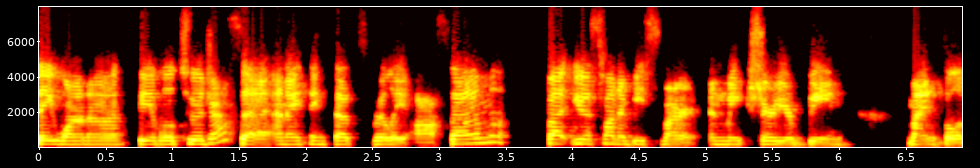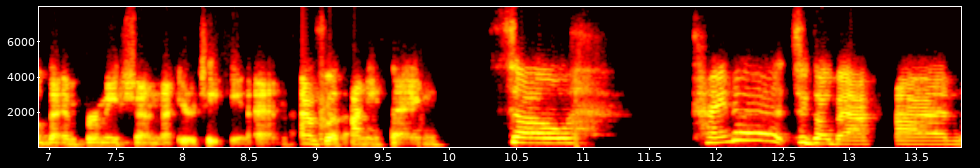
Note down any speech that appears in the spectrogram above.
they want to be able to address it. And I think that's really awesome. But you just want to be smart and make sure you're being mindful of the information that you're taking in, as with anything. So, kind of to go back on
